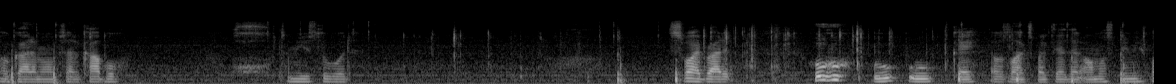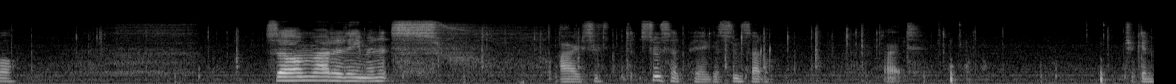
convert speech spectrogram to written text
Oh god, I'm almost out of cobble. Oh, time to use the wood. That's why I brought it. Ooh, ooh, ooh. Okay, that was lag spike there. That almost made me fall. So I'm out at eight minutes. Alright, su suicide pig is suicidal. Alright. Chicken.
